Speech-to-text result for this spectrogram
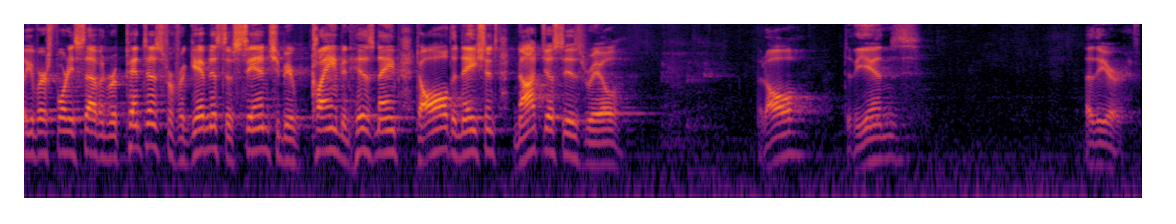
Look at verse 47. Repentance for forgiveness of sin should be proclaimed in his name to all the nations, not just Israel, but all to the ends of the earth.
